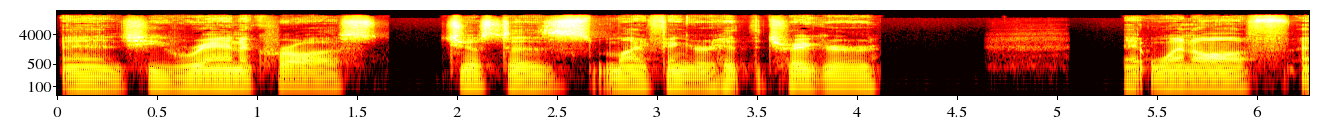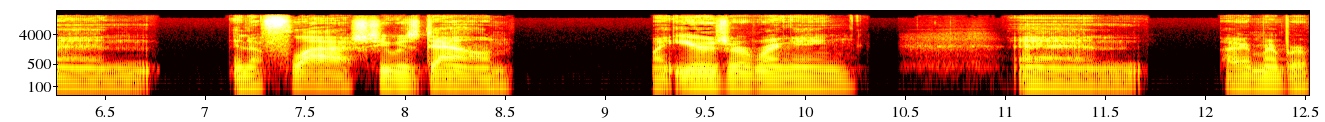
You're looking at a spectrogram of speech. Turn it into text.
And she ran across just as my finger hit the trigger. It went off, and in a flash, she was down. My ears were ringing. And I remember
